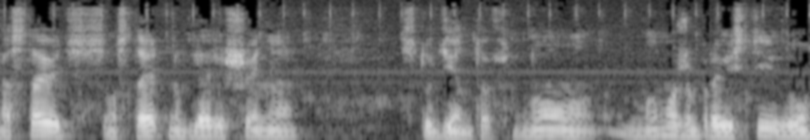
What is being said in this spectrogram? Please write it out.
оставить самостоятельно для решения студентов. Но мы можем провести его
